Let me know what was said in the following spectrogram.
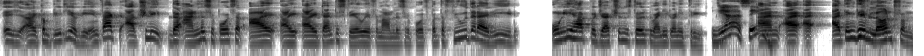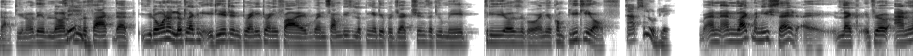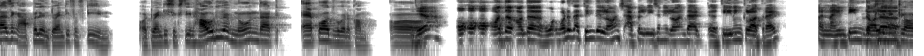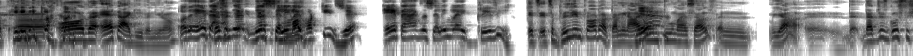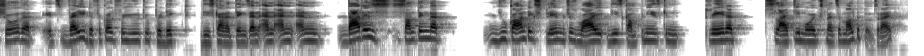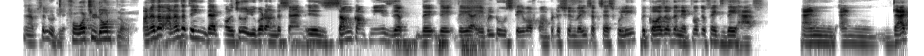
Eh, I completely agree. In fact, actually, the analyst reports that I, I I tend to stay away from analyst reports, but the few that I read only have projections till 2023. Yeah, same. and I, I I think they've learned from that. You know, they've learned from the Same. fact that you don't want to look like an idiot in 2025 when somebody's looking at your projections that you made three years ago and you're completely off. Absolutely. And and like Manish said, I, like if you're analyzing Apple in 2015 or 2016, how would you have known that AirPods were going to come? Or Yeah. Or, or, or, or the or the what, what is that thing they launched? Apple recently launched that uh, cleaning cloth, right? A nineteen dollar cleaning cloth, cleaning uh, cloth or the AirTag, even you know. or the air tag, and they're they're there's selling like mul- hotcakes. Yeah, air tags are selling like crazy. it's it's a brilliant product. I mean, I Yeah. own two myself, and yeah, uh, that that just goes to show that it's very difficult for you to predict these kind of things, and and and and that is something that you can't explain, which is why these companies can trade at slightly more expensive multiples, right? Absolutely. For what you don't know. another another thing that also you got to understand is some companies they're- they they they are able to stave off competition very successfully because of the network effects they have and and that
